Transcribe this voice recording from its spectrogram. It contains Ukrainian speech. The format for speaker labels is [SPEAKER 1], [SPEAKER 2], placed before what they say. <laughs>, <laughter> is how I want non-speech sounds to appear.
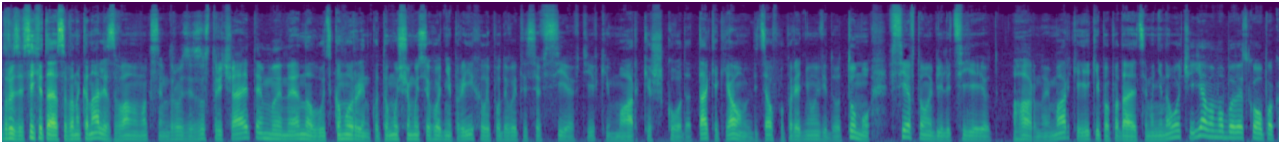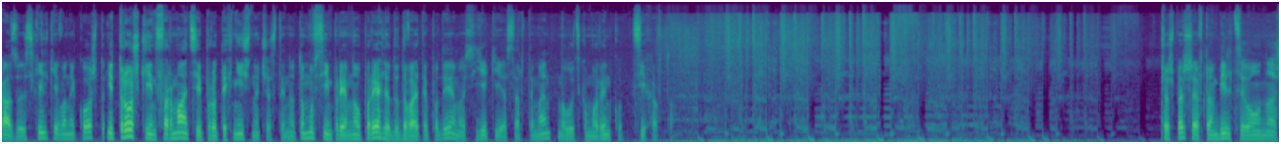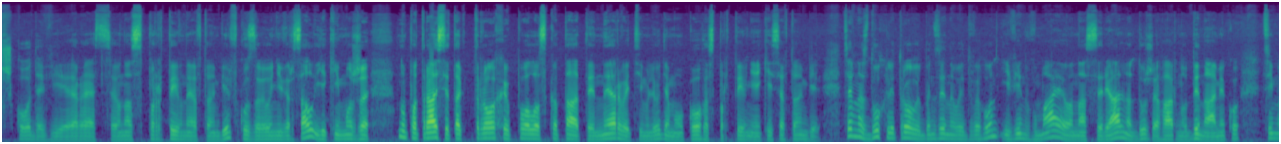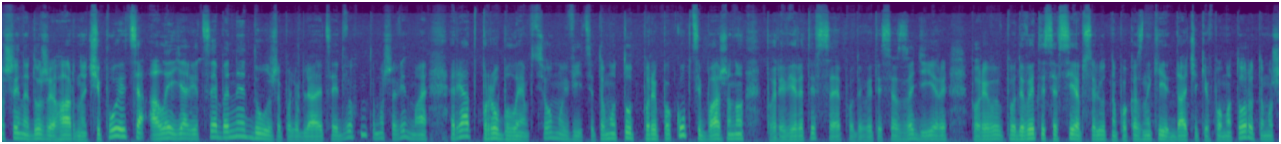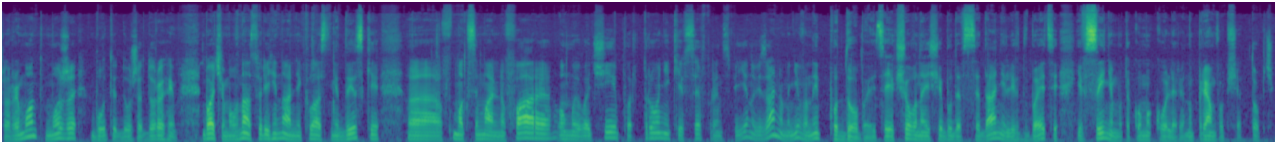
[SPEAKER 1] Друзі, всіх вітаю себе на каналі. З вами Максим. Друзі, зустрічайте мене на Луцькому ринку, тому що ми сьогодні приїхали подивитися всі автівки марки Шкода, так як я вам обіцяв в попередньому відео. Тому всі автомобілі цієї гарної марки, які попадаються мені на очі, я вам обов'язково показую, скільки вони коштують, і трошки інформації про технічну частину. Тому всім приємного перегляду. Давайте подивимось, який асортимент на Луцькому ринку цих авто. Що перший автомобіль це у нас Шкода VRS. Це у нас спортивний автомобіль в кузові універсал, який може ну, по трасі так трохи полоскотати нерви тим людям, у кого спортивні якісь автомобілі. Це в нас двохлітровий бензиновий двигун, і він вмає у нас реально дуже гарну динаміку. Ці машини дуже гарно чіпуються, але я від себе не дуже полюбляю цей двигун, тому що він має ряд проблем в цьому віці. Тому тут при покупці бажано перевірити все, подивитися задіри, перев- подивитися всі абсолютно показники датчиків по мотору, тому що ремонт може бути дуже дорогим. Бачимо, в нас оригінальні класні диски, е, максимально фари, омивачі, партроніки, все в принципі є. Ну, візуально мені вони подобаються. Якщо вона ще буде в седані, ліфтбеці і в синьому такому кольорі. Ну прям вообще топчик.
